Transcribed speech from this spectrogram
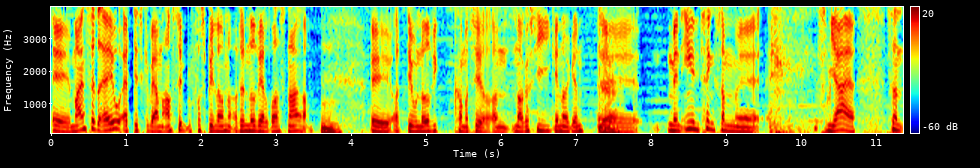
øh, mindsetet er jo, at det skal være meget simpelt for spillerne, og det er noget, vi allerede har snakket om. Mm. Øh, og det er jo noget, vi kommer til at nok at sige igen og igen. Ja. Øh, men en af de ting, som, øh, som jeg er sådan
